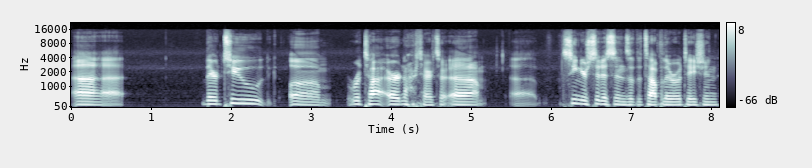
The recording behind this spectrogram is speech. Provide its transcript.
Uh they're two um retire or not retired sorry, um uh senior citizens at the top of their rotation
